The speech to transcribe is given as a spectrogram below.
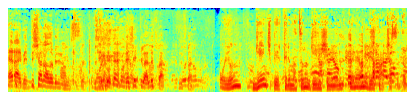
Eray Bey dışarı alabilir miyim sizi? Teşekkürler lütfen. Lütfen. Oyun genç bir primatın gelişiminin önemli bir parçasıdır.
